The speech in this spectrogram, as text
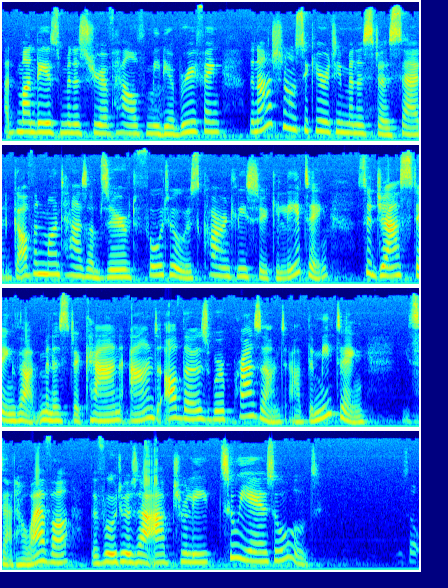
At Monday's Ministry of Health media briefing, the National Security Minister said government has observed photos currently circulating suggesting that Minister Khan and others were present at the meeting. He said, however, the photos are actually two years old are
